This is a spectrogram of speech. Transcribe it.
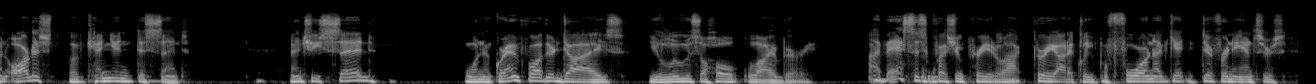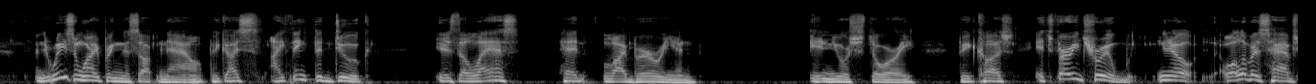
an artist of Kenyan descent, and she said, "When a grandfather dies, you lose a whole library." I've asked this question periodically before, and I get different answers. And the reason why I bring this up now, because I think the Duke is the last head librarian in your story, because it's very true. You know, all of us have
